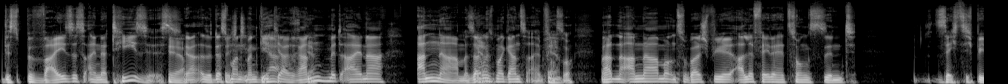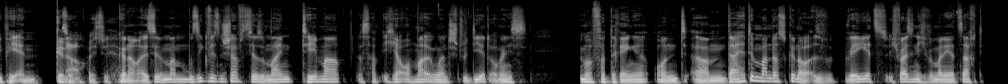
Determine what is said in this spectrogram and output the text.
des Beweises einer These ist. Ja, Ja, also dass man, richtig. man geht ja, Ja, ran mit einer Annahme, sagen wir es mal ganz einfach so. Man hat eine Annahme und zum Beispiel alle Faderhead-Songs sind 60 BPM. Genau, so. richtig. Genau, immer Musikwissenschaft ist ja so mein Thema. Das habe ich ja auch mal irgendwann studiert, auch wenn ich es immer verdränge. Und ähm, da hätte man das genau. Also wer jetzt, ich weiß nicht, wenn man jetzt sagt,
